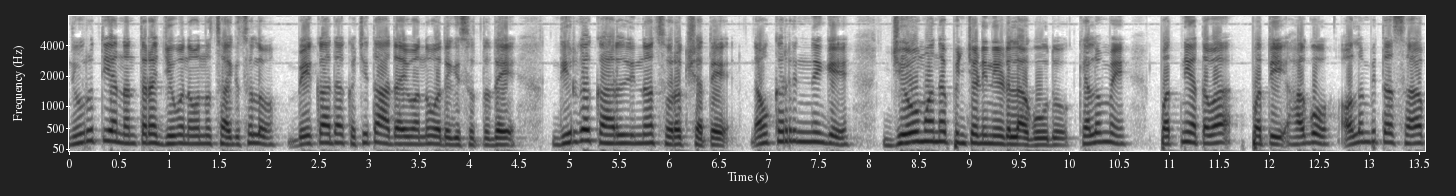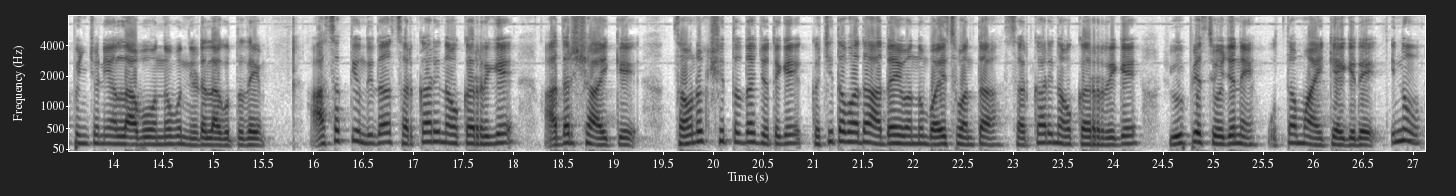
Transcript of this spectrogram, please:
ನಿವೃತ್ತಿಯ ನಂತರ ಜೀವನವನ್ನು ಸಾಗಿಸಲು ಬೇಕಾದ ಖಚಿತ ಆದಾಯವನ್ನು ಒದಗಿಸುತ್ತದೆ. ದೀರ್ಘಕಾಲೀನ ಸುರಕ್ಷತೆ. ನೌಕರನಿಗೆ ಜೀವಮಾನ ಪಿಂಚಣಿ ನೀಡಲಾಗುವುದು. ಕೆಲವೊಮ್ಮೆ ಪತ್ನಿ ಅಥವಾ ಪತಿ ಹಾಗೂ ಅವಲಂಬಿತ ಸಹ ಪಿಂಚಣಿಯ ಲಾಭವನ್ನು ನೀಡಲಾಗುತ್ತದೆ. ಆಸಕ್ತಿ ಹೊಂದಿದ ಸರ್ಕಾರಿ ನೌಕರರಿಗೆ ಆದರ್ಶ ಆಯ್ಕೆ, ಸಂರಕ್ಷಿತದ ಜೊತೆಗೆ ಖಚಿತವಾದ ಆದಾಯವನ್ನು ಬಯಸುವಂಥ ಸರ್ಕಾರಿ ನೌಕರರಿಗೆ ಯು ಪಿ ಎಸ್ ಯೋಜನೆ ಉತ್ತಮ ಆಯ್ಕೆಯಾಗಿದೆ. ಇನ್ನು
